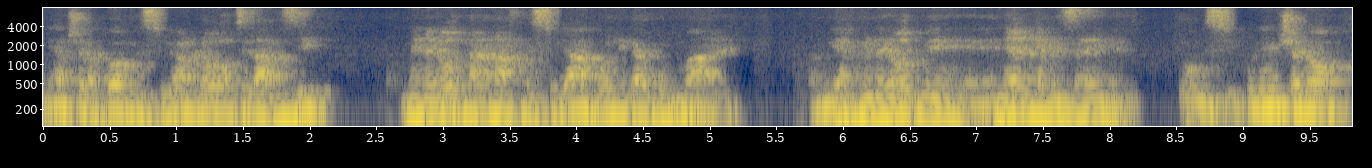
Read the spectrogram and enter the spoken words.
נניח שלקוח מסוים לא רוצה להחזיק מניות מענף מסוים, בואו ניקח דוגמה, נניח מניות מאנרגיה מזהמת. הוא מסיכונים שלו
